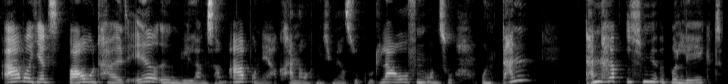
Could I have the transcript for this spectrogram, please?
aber jetzt baut halt er irgendwie langsam ab und er kann auch nicht mehr so gut laufen und so. Und dann, dann habe ich mir überlegt,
